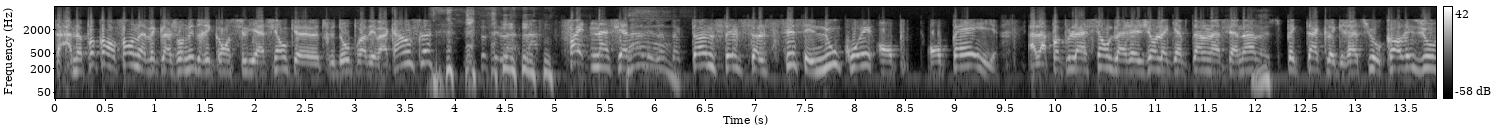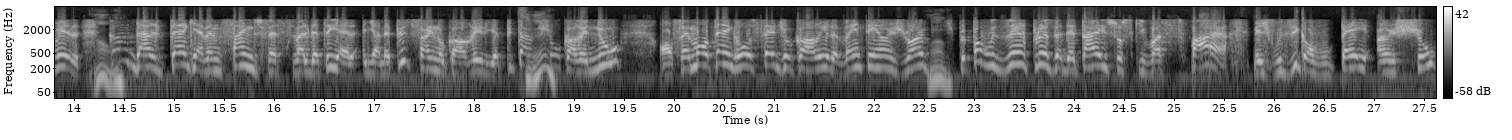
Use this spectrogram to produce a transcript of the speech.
Ça, à ne pas confondre avec la journée de réconciliation que Trudeau prend des vacances. Là. ça, c'est la, fête nationale des ah. autochtones, c'est le solstice. Et nous, quoi, on, on paye à la population de la région de la capitale nationale un spectacle gratuit au Carré Diouville. Oh. Comme dans le temps qu'il y avait une scène du festival d'été, il y en a plus de scène au Carré, il y a plus tant de shows au Carré. Nous, on fait monter un gros stage au Carré le 21 juin. Je Je peux pas vous dire plus de détails sur ce qui va se faire, mais je vous dis qu'on vous paye un show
